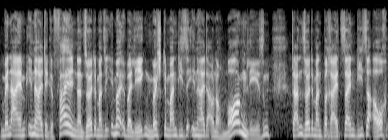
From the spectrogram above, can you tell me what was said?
Und wenn einem Inhalte gefallen, dann sollte man sich immer überlegen, möchte man diese Inhalte auch noch morgen lesen? Dann sollte man bereit sein, diese auch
